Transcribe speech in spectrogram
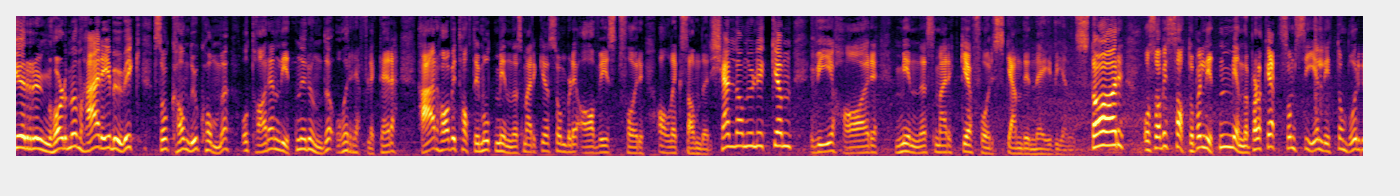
Grungholmen her i Buvik, så kan du komme og ta en liten runde og reflektere. Her har vi tatt imot minnesmerket som ble avvist for Alexander Kielland-ulykken. Vi har minnesmerket for Scandinavian Star. Og så har vi satt opp en liten minneplakett som sier litt om hvor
